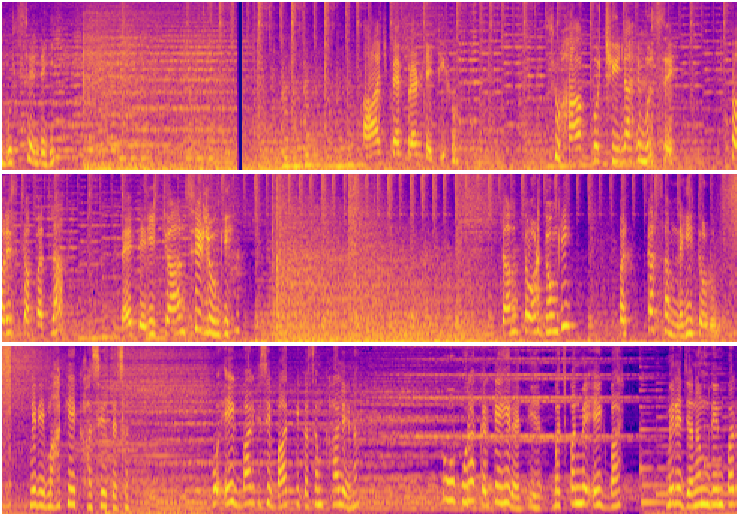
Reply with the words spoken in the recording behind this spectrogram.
मुझसे नहीं। आज मैं प्रण लेती हूँ। सुहाग को छीना है मुझसे, और इसका बदला मैं तेरी जान से लूँगी। दम तोड़ दूँगी। पर कसम नहीं तोड़ूँगी मेरी माँ की एक खासियत है सर। वो एक बार किसी बात की कसम खा लेना तो वो पूरा करके ही रहती है। बचपन में एक बार मेरे जन्मदिन पर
